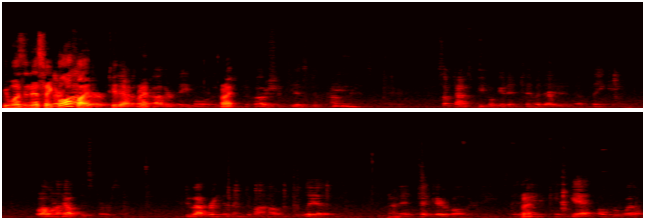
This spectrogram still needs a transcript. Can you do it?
He wasn't necessarily There qualified other- to do yeah, that, but right? there are other people Right. devotion is to the. Sometimes people get intimidated of thinking, well, I want to help this person. Do I bring them into my home to live and take care of all their needs? Right. And it can get overwhelming.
